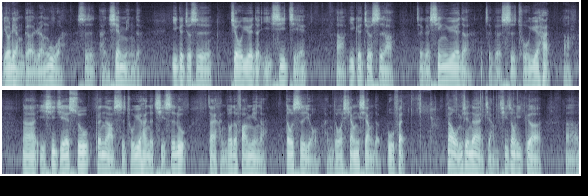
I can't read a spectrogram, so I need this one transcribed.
有两个人物啊是很鲜明的，一个就是旧约的以西结啊，一个就是啊这个新约的这个使徒约翰啊。那以西结书跟啊使徒约翰的启示录。在很多的方面呢，都是有很多相像的部分。那我们现在讲其中一个呃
